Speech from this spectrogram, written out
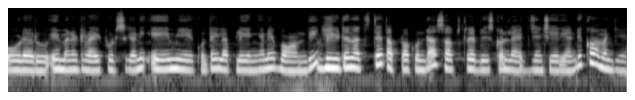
పౌడర్ ఏమైనా డ్రై ఫ్రూట్స్ కానీ ఏమి వేయకుండా ఇలా ప్లెయిన్ గానే బాగుంది. వీడియో నచ్చితే తప్పకుండా సబ్స్క్రైబ్ చేసుకొని లైక్ చేయండి షేర్ చేయండి కామెంట్ చేయండి.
